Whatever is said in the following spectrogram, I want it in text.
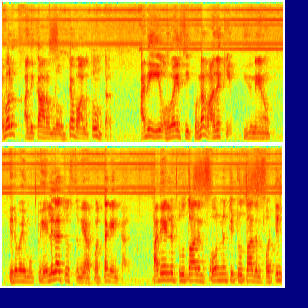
ఎవరు అధికారంలో ఉంటే వాళ్ళతో ఉంటారు. అది ఓవైసీకున్న రాజకీయం. ఇది నేను ఇరవై ముప్పై ఏళ్ళుగా చూస్తుంది ఇలా కొత్తగా ఏం కాదు. పదేళ్ళు టూ థౌజండ్ ఫోర్ నుంచి టూ థౌజండ్ ఫోర్టీన్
